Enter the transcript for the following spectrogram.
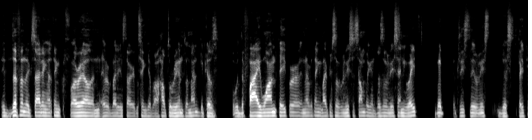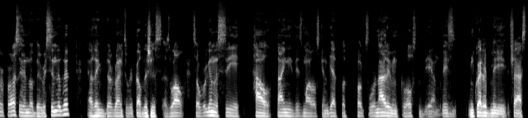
it's definitely exciting. I think Pharrell and everybody started thinking about how to re-implement because with the Phi one paper and everything, Microsoft releases something and doesn't release any weight. But at least they released this paper for us, even though they rescinded it. I think they're going to republish this as well. So we're going to see how tiny these models can get. But folks, we're not even close to the end. These incredibly fast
